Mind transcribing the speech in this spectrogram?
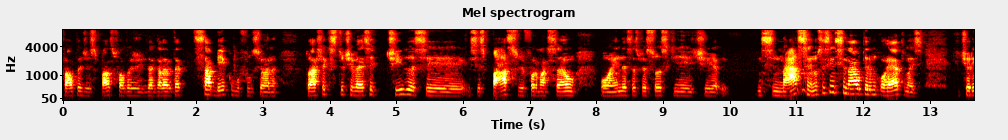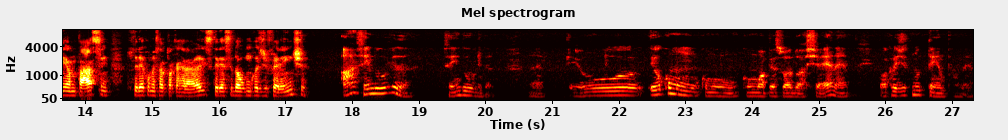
falta de espaço, falta de, da galera até saber como funciona. Tu acha que se tu tivesse tido esse, esse espaço de formação, ou ainda essas pessoas que te ensinassem, não sei se ensinar é o termo correto, mas que te orientassem, teria começado a tua carreira antes? Teria sido alguma coisa diferente? Ah, sem dúvida. Sem dúvida. É. Eu, eu como, como, como uma pessoa do axé, né? Eu acredito no tempo, né?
